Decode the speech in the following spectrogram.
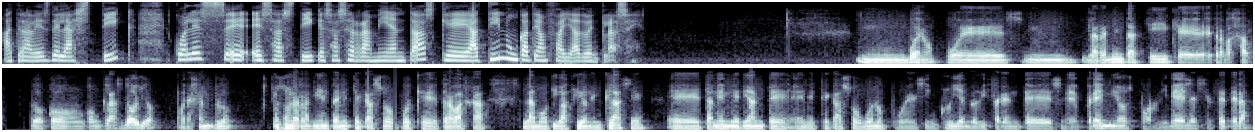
a través de las TIC, ¿cuáles eh, esas TIC, esas herramientas que a ti nunca te han fallado en clase? Mm, bueno, pues mm, la herramienta TIC que he trabajado con, con ClassDojo, por ejemplo, es una herramienta en este caso pues que trabaja la motivación en clase, eh, también mediante, en este caso, bueno, pues incluyendo diferentes eh, premios por niveles, etcétera,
